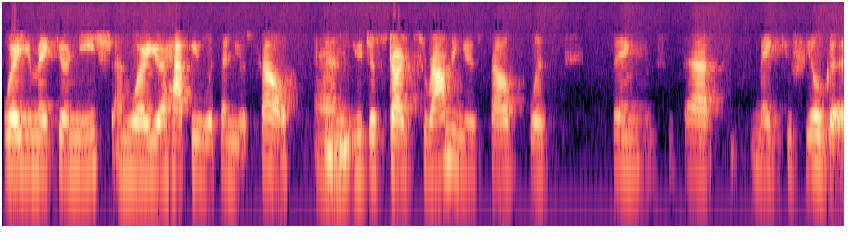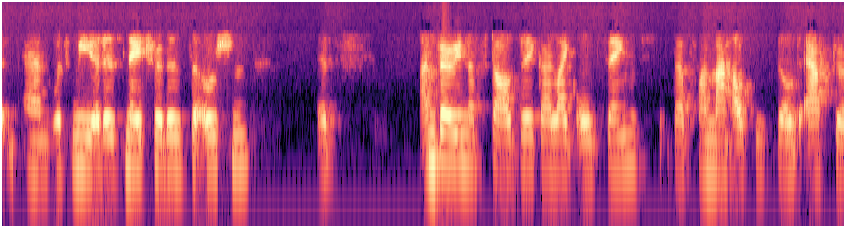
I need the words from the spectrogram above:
where you make your niche and where you're happy within yourself. And you just start surrounding yourself with things that make you feel good. And with me, it is nature, it is the ocean. It's I'm very nostalgic. I like old things. That's why my house is built after,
